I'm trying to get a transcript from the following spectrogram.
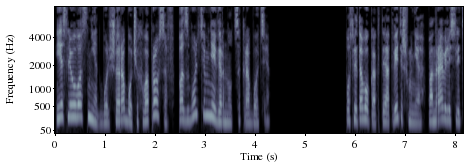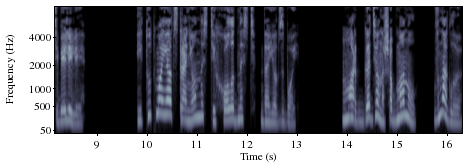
если у вас нет больше рабочих вопросов, позвольте мне вернуться к работе. После того, как ты ответишь мне, понравились ли тебе лилии, и тут моя отстраненность и холодность дает сбой. Марк, гаденыш, обманул. В наглую.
